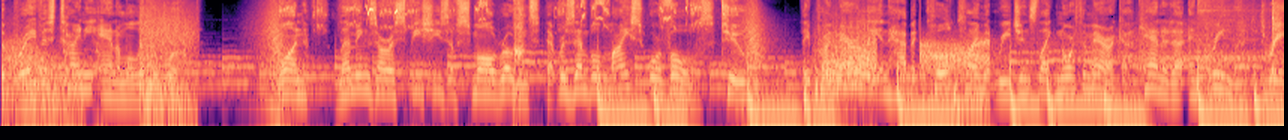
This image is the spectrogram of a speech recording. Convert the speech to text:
The bravest tiny animal in the world. 1. Lemmings are a species of small rodents that resemble mice or voles. 2. They primarily inhabit cold climate regions like North America, Canada, and Greenland. 3.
